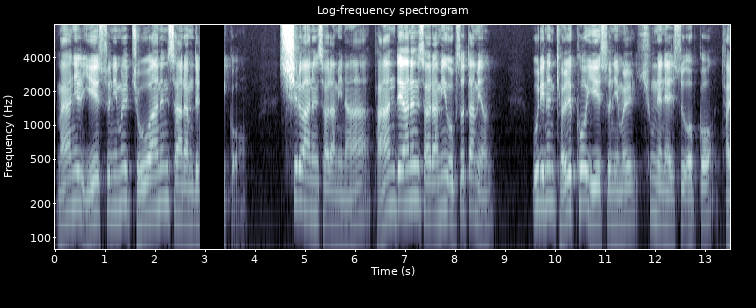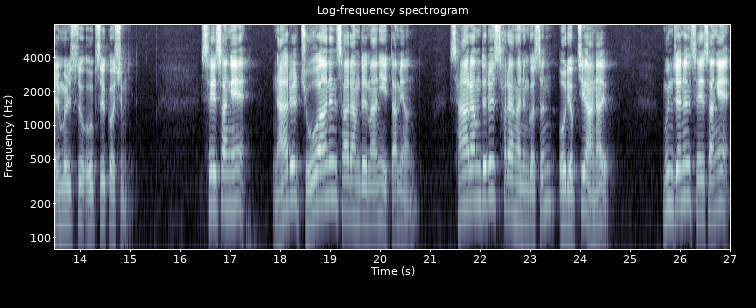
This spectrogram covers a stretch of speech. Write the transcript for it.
만일 예수님을 좋아하는 사람들 있고 싫어하는 사람이나 반대하는 사람이 없었다면 우리는 결코 예수님을 흉내낼 수 없고 닮을 수 없을 것입니다. 세상에 나를 좋아하는 사람들만이 있다면 사람들을 사랑하는 것은 어렵지 않아요. 문제는 세상에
